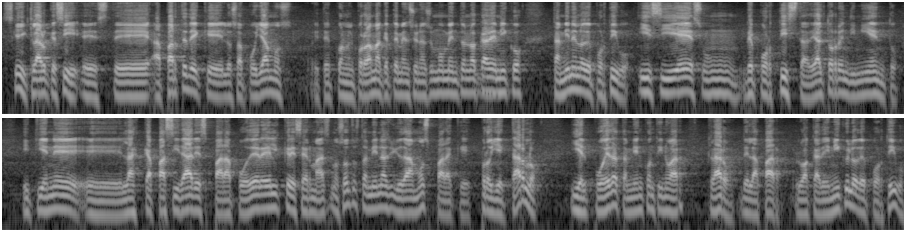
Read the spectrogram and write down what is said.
Sí, claro que sí. Este, aparte de que los apoyamos este, con el programa que te mencioné hace un momento en lo académico, también en lo deportivo. Y si es un deportista de alto rendimiento y tiene eh, las capacidades para poder él crecer más, nosotros también ayudamos para que proyectarlo y él pueda también continuar, claro, de la par, lo académico y lo deportivo.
